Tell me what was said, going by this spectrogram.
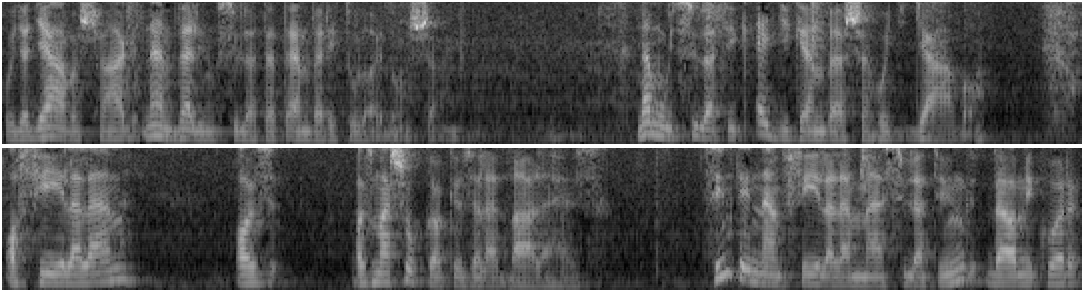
hogy a gyávaság nem velünk született emberi tulajdonság. Nem úgy születik egyik ember se, hogy gyáva. A félelem az, az már sokkal közelebb áll ehhez. Szintén nem félelemmel születünk, de amikor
